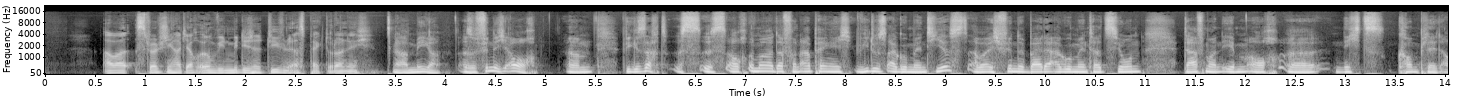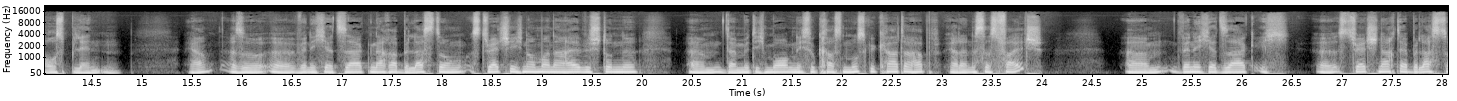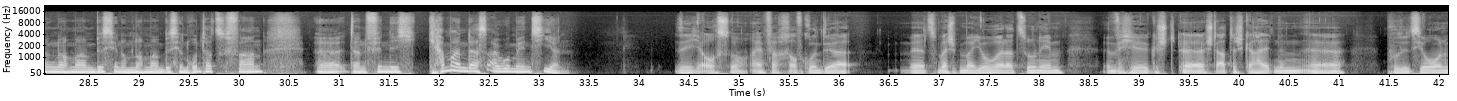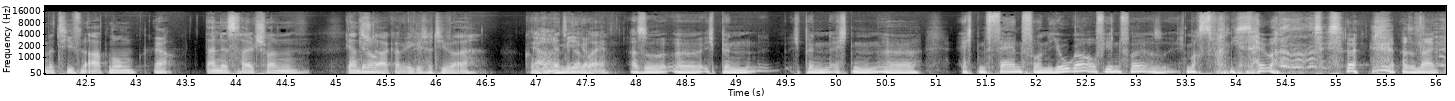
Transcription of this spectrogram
Aber Stretching hat ja auch irgendwie einen meditativen Aspekt, oder nicht? Ja, mega. Also finde ich auch. Ähm, wie gesagt, es ist auch immer davon abhängig, wie du es argumentierst, aber ich finde, bei der Argumentation darf man eben auch äh, nichts komplett ausblenden. Ja, also äh, wenn ich jetzt sage, nach der Belastung stretche ich nochmal eine halbe Stunde, ähm, damit ich morgen nicht so krassen Muskelkater habe, ja, dann ist das falsch. Ähm, wenn ich jetzt sage, ich äh, stretch nach der Belastung nochmal ein bisschen, um nochmal ein bisschen runterzufahren, äh, dann finde ich, kann man das argumentieren. Sehe ich auch so. Einfach aufgrund der, wenn wir zum Beispiel mal Yoga dazu nehmen, irgendwelche äh, statisch gehaltenen äh, Positionen mit tiefen Atmungen, ja. dann ist halt schon ganz genau. starker vegetativer Komponente ja, dabei. Also äh, ich bin, ich bin echt ein, äh, echt ein Fan von Yoga auf jeden Fall. Also ich mache es zwar nicht selber, muss ich sagen. Also nein,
